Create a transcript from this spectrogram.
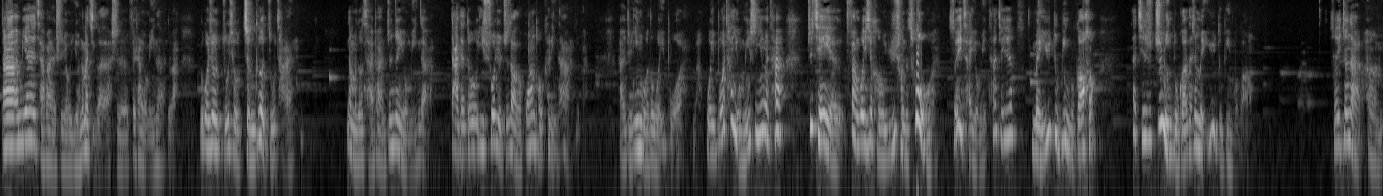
当然 NBA 裁判是有有那么几个的，是非常有名的，对吧？如果就足球整个足坛那么多裁判，真正有名的，大家都一说就知道了，光头科里纳，对吧？还有就英国的韦伯，韦伯他有名是因为他之前也犯过一些很愚蠢的错误，所以才有名。他其实美誉度并不高，他其实知名度高，但是美誉度并不高。所以真的，嗯，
